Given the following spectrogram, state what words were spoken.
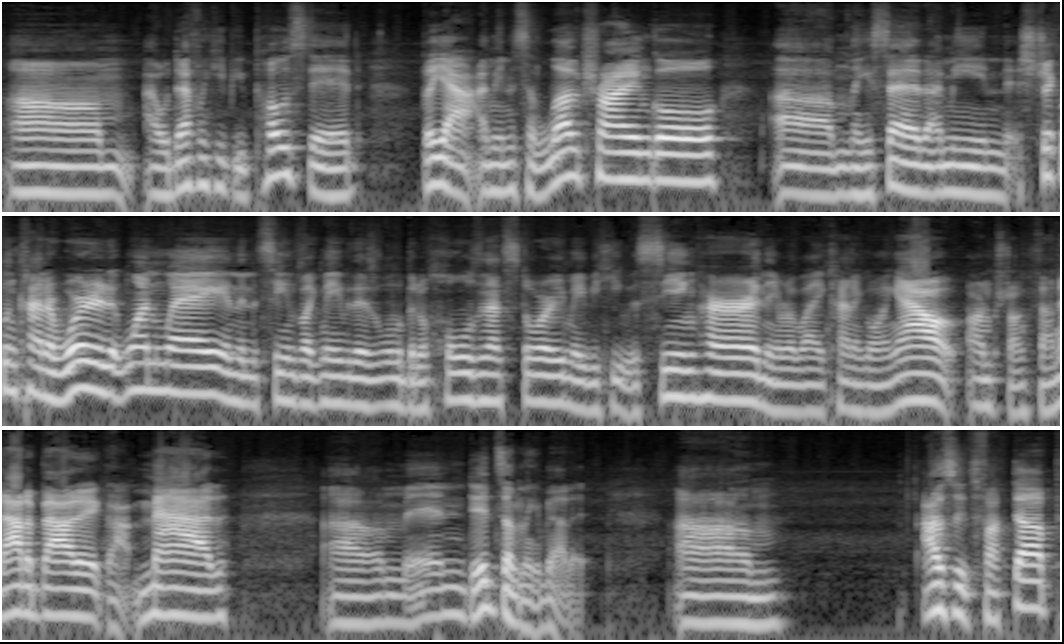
Um, I will definitely keep you posted. But yeah, I mean, it's a love triangle. Um, like I said, I mean, Strickland kind of worded it one way, and then it seems like maybe there's a little bit of holes in that story. Maybe he was seeing her, and they were like kind of going out. Armstrong found out about it, got mad, um, and did something about it. Um, obviously, it's fucked up.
